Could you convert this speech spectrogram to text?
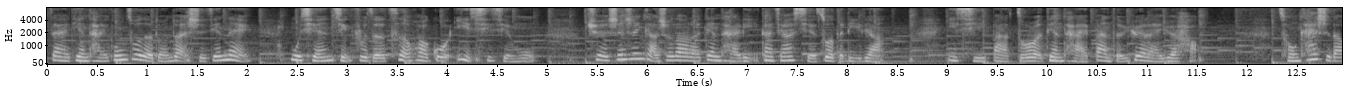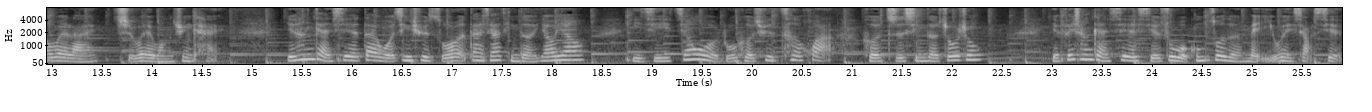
在电台工作的短短时间内，目前仅负责策划过一期节目，却深深感受到了电台里大家协作的力量，一起把左耳电台办得越来越好。从开始到未来，只为王俊凯。也很感谢带我进去左耳大家庭的幺幺，以及教我如何去策划和执行的周周。也非常感谢协助我工作的每一位小谢。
